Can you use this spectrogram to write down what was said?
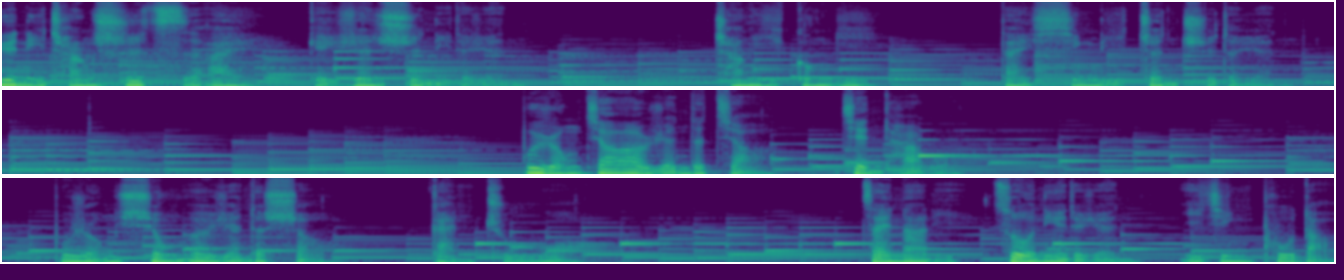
愿你常施慈爱给认识你的人，常以公义待心里正直的人，不容骄傲人的脚践踏我，不容凶恶人的手赶逐我。在那里作孽的人已经扑倒，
